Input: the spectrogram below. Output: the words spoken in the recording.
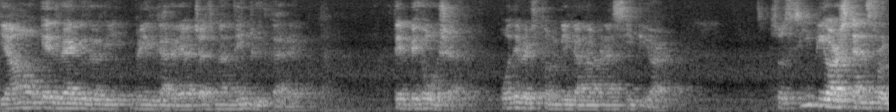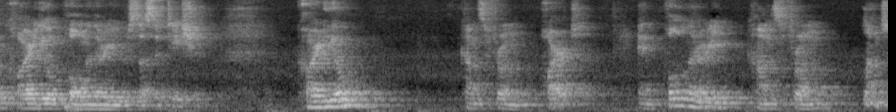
ਜਾਂ ਉਹ ਇਰੈਗੂਲਰਲੀ ਬਰੀਥ ਕਰ ਰਿਹਾ ਚੱਜ ਨਾਲ ਨਹੀਂ ਬਰੀਥ ਕਰ ਰਿਹਾ ਤੇ ਬੇਹੋਸ਼ ਹੈ ਉਹਦੇ ਵਿੱਚ ਤੁਹਾਨੂੰ ਕੀ ਕਰਨਾ ਪੈਣਾ CPR So CPR stands for cardiopulmonary resuscitation. Cardio comes from heart and pulmonary comes from lungs.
